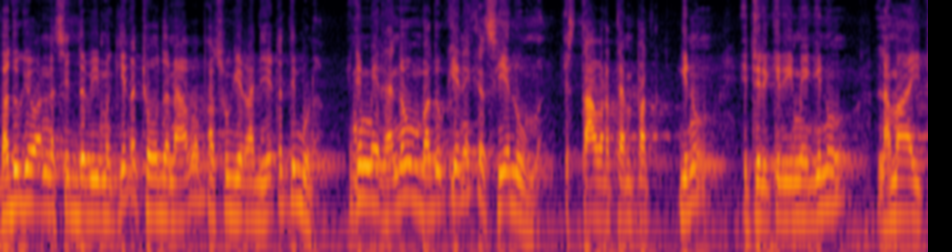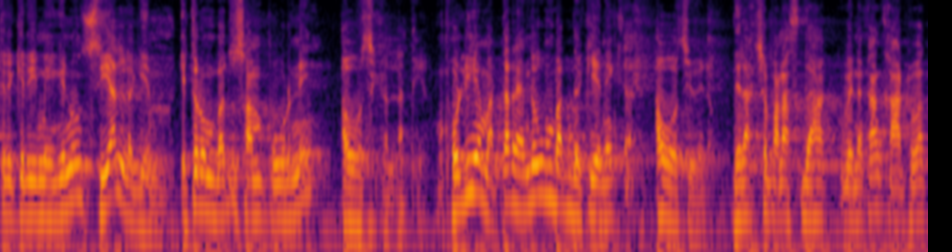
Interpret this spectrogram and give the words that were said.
බදු ගෙවන්න සිද්ධවීම කියන චෝදනාව පසුගිය රජයට තිබුණා. ඉතින් මේ රැඳවුම් බදු කියන එක සියලුම ස්ථාවර තැන්පත් ගිනුම් ඉතිරි කිරීමේ ගිනුම් ළමා ඉතිරි කිරීමේ ගිනුම් සියල්ලගෙම ඉතුරුම් බදු සම්පූර්ණයෙන් අවෝසි කරලා තියෙනවා. පොලිය මත රැඳවුම් බද්ද කියන එක අවෝසි වෙනවා. දෙලක්ෂ 50000ක් වෙනකන් කාටවත්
